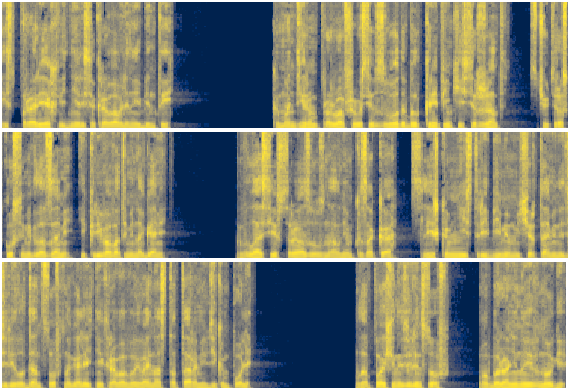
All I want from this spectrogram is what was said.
Из прорех виднелись окровавленные бинты. Командиром прорвавшегося взвода был крепенький сержант с чуть раскосыми глазами и кривоватыми ногами. Власьев сразу узнал в нем казака, Слишком неистребимыми чертами наделила Донцов многолетняя кровавая война с татарами в Диком поле. Лопахин и Зеленцов, оба раненые в ноги,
